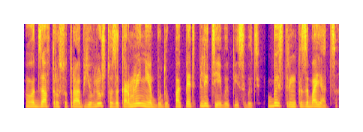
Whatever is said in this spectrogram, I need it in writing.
Вот завтра с утра объявлю, что за кормление буду по пять плетей выписывать. Быстренько забояться.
